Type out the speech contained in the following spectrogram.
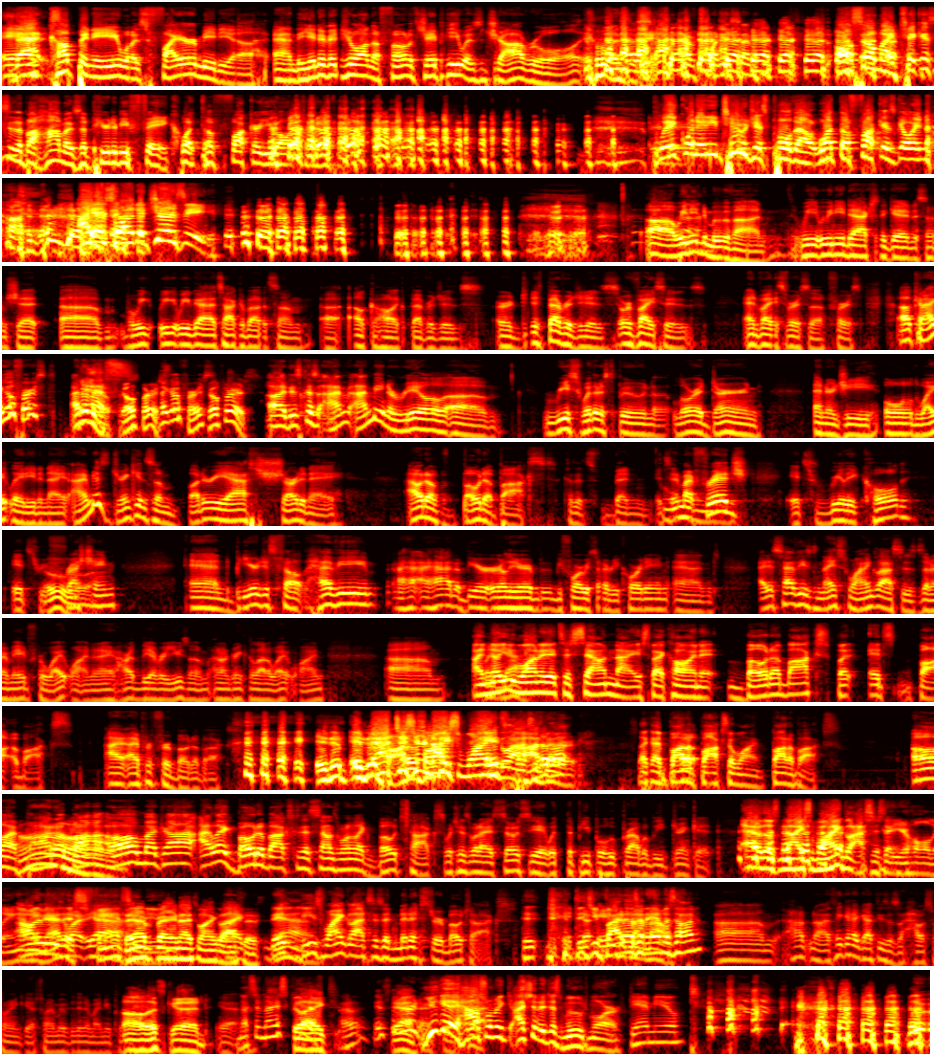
And That company was Fyre Media, and the individual on the phone with JP was Ja Rule. It was of 27. Also, my tickets to the Bahamas appear to be fake. What the fuck are you all trying to Blink 182 just pulled out. What the fuck is going on? I just wanted a jersey. Uh, we need to move on. We we need to actually get into some shit. Um, but we we we've got to talk about some uh, alcoholic beverages or just beverages or vices and vice versa first. Uh, can I go first? I never Yes. go Go first. first. Can I go first. Go first. Uh, just because I'm I'm being a real um, Reese Witherspoon, Laura Dern energy old white lady tonight. I'm just drinking some buttery ass Chardonnay out of Bota box because it's been it's in my fridge. It's really cold. It's refreshing. And beer just felt heavy. I, I had a beer earlier before we started recording, and I just have these nice wine glasses that are made for white wine, and I hardly ever use them. I don't drink a lot of white wine. Um, I know yeah. you wanted it to sound nice by calling it Bota Box, but it's Bought a Box. I, I prefer Bota box. Is it, it is it matches your Box? nice wine It's glasses better. Box? Like I bought Uh, a box of wine. Bought a box. Oh, I bought a box. Oh. Oh my god, I like Bota box because it sounds more like Botox, which is what I associate with the people who probably drink it. Out of those nice wine glasses that you're holding. Out I of mean, these that is wi- yeah. fancy. They have dude. very nice wine Like glasses. Yeah. these wine glasses administer Botox. Did, did you buy those on mouth. Amazon? Um, I don't know. I think I got these as a housewarming gift when I moved into my new place. oh, that's good. yeah. That's a nice feel gift. like I don't- it's Yeah. very nice. you get Yeah. housewarming. I should have just moved more. Damn you. Yeah, mo-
